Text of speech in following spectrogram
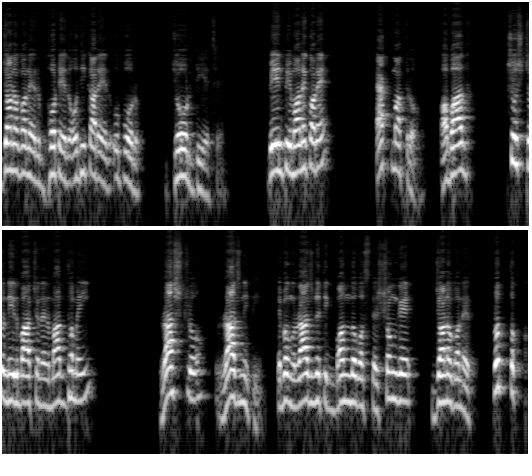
জনগণের ভোটের অধিকারের উপর জোর দিয়েছে। বিএনপি মনে করে, একমাত্র অবাধ, সুষ্ঠু নির্বাচনের মাধ্যমেই রাষ্ট্র, রাজনীতি এবং রাজনৈতিক বন্দোবস্তের সঙ্গে জনগণের প্রত্যক্ষ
